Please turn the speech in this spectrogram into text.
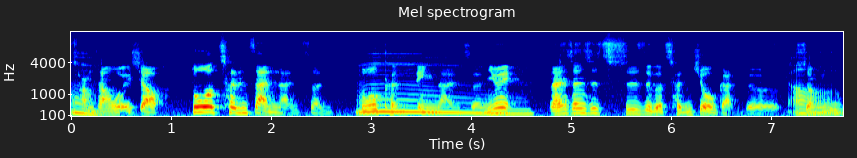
常常微笑，嗯、多称赞男生。多肯定男生，嗯、因为男生是吃这个成就感的生物。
